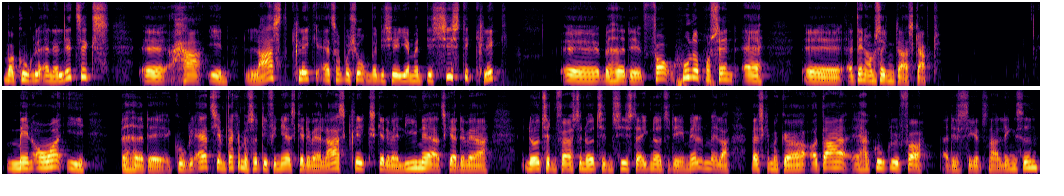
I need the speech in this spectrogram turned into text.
hvor Google Analytics øh, har en last click attribution, hvor de siger, jamen det sidste klik, øh, hvad hedder det, får 100% af, øh, af den omsætning, der er skabt. Men over i hvad hedder det, Google Ads, jamen der kan man så definere, skal det være last click, skal det være lineært, skal det være noget til den første, noget til den sidste, og ikke noget til det imellem, eller hvad skal man gøre? Og der øh, har Google for, er det sikkert snart længe siden,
